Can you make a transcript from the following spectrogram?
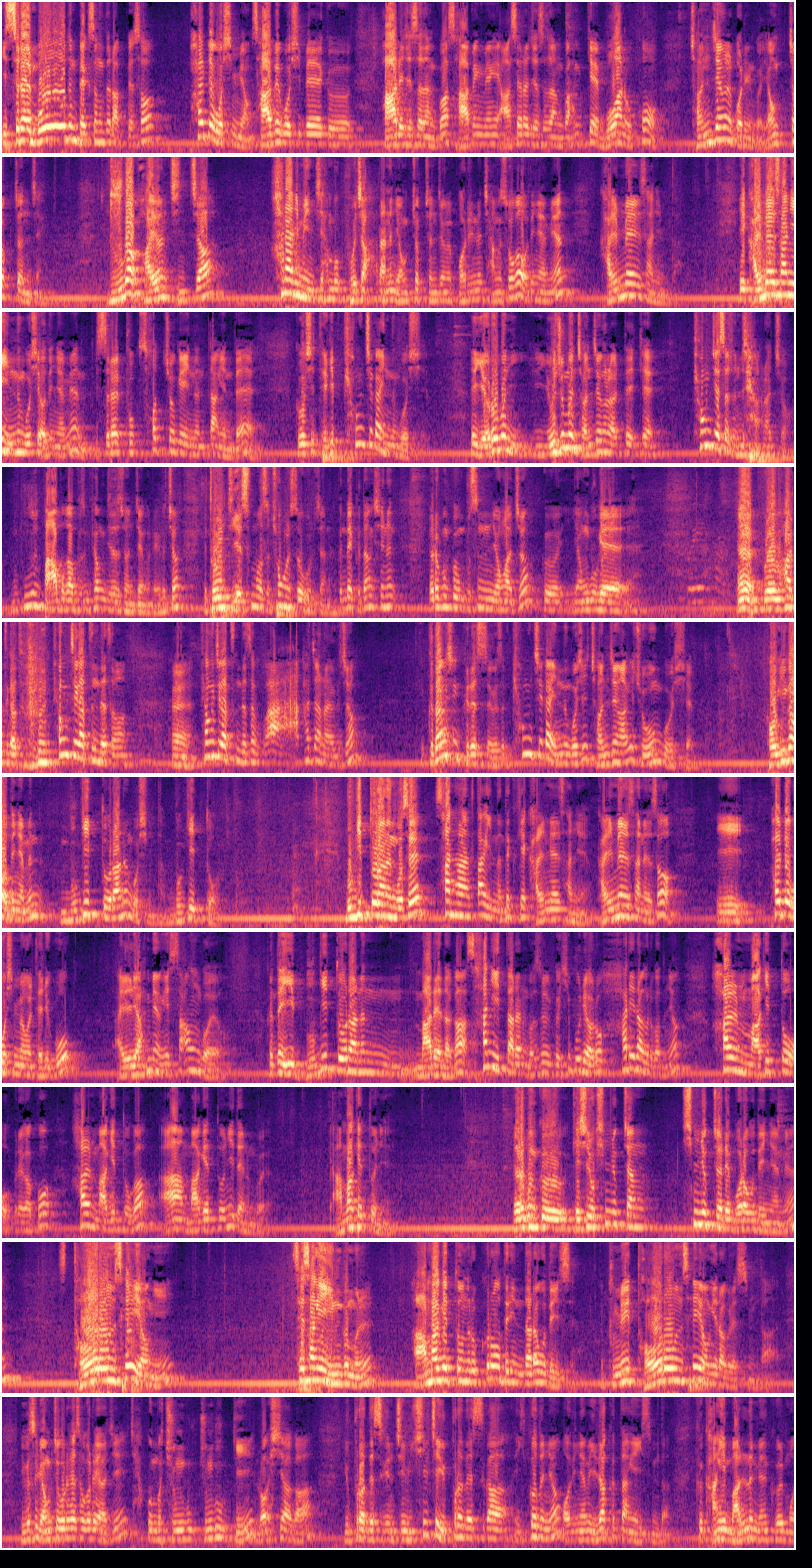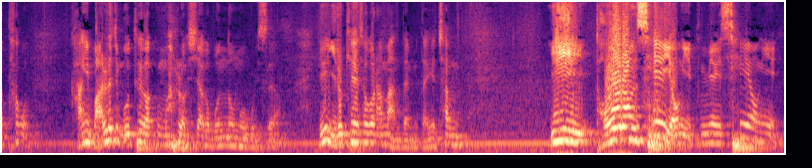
이스라엘 모든 백성들 앞에서 850명, 450의 그 바알의 제사장과 400명의 아세라 제사장과 함께 모아놓고 전쟁을 벌이는 거예요. 영적 전쟁. 누가 과연 진짜 하나님인지 한번 보자라는 영적 전쟁을 벌이는 장소가 어디냐면 갈멜산입니다. 이 갈멜산이 있는 곳이 어디냐면 이스라엘 북서쪽에 있는 땅인데 그것이 되게 평지가 있는 곳이에요. 여러분 요즘은 전쟁을 할 때 이렇게 평지에서 전쟁 안 하죠. 무슨 바보가 무슨 평지에서 전쟁을 해요. 그렇죠? 돌 뒤에 숨어서 총을 쏘고 그러잖아요. 근데 그 당시는 여러분 그 무슨 영화죠? 그 영국의 예, 브레이브 하트 같은 평지 같은 데서 예, 평지 같은 데서 막 하잖아요. 그죠? 그 당시엔 그랬어요. 그래서 평지가 있는 곳이 전쟁하기 좋은 곳이에요. 거기가 어디냐면 므깃도라는 곳입니다. 므깃도. 므깃도라는 곳에 산 하나 딱 있는데 그게 갈멜산이에요. 갈멜산에서 이 850명을 데리고 알리아 한 명이 싸운 거예요. 근데 이 무기또라는 말에다가 산이 있다라는 것을 그 히브리어로 할이라 그러거든요. 할마기또 그래갖고 할마기또가 아마게돈이 되는 거예요. 아마게돈이에요. 여러분 그 계시록 16장 16절에 뭐라고 되어 있냐면 더러운 새 영이 세상의 임금을 아마겟돈으로 끌어들인다라고 되어 있어요. 분명히 더러운 새 영이라고 그랬습니다. 이것을 영적으로 해석을 해야지 자꾸 뭐 중국, 중국이 러시아가 유프라데스 지금 실제 유프라데스가 있거든요. 어디냐면 이라크 땅에 있습니다. 그 강이 마르면 그걸 뭐 타고 강이 마르지 못해 갖고 뭐 러시아가 못 넘어오고 있어요. 이게 이렇게 해석을 하면 안 됩니다. 이게 참 이 더러운 새 영이 분명히 새 영이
